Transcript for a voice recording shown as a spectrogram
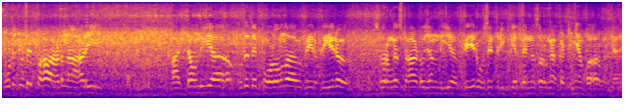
ਛੋਟੇ ਛੋਟੇ ਪਹਾੜ ਨਾਲ ਹੀ ਹੱਡ ਆਉਂਦੀ ਆ, ਉਹਦੇ ਤੇ ਪੁਲ ਆਉਂਦਾ ਫਿਰ ਫਿਰ ਸੁਰੰਗ ਸਟਾਰਟ ਹੋ ਜਾਂਦੀ ਆ, ਫਿਰ ਉਸੇ ਤਰੀਕੇ ਤਿੰਨ ਸੁਰੰਗਾਂ ਇਕੱਠੀਆਂ ਪਾਰ ਹੁੰਦੀਆਂ ਨੇ।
